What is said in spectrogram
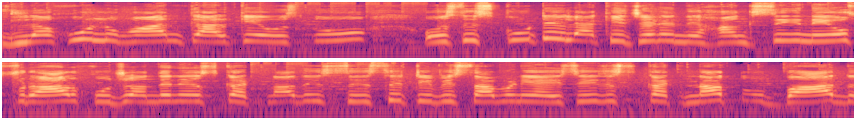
ਲਹੂ ਲੁਹਾਨ ਕਰਕੇ ਉਸ ਨੂੰ ਉਸ ਦੀ ਸਕੂਟੀ ਲੈ ਕੇ ਜਿਹੜੇ ਨਿਹੰਗ ਸਿੰਘ ਨੇ ਉਹ ਫਰਾਰ ਹੋ ਜਾਂਦੇ ਨੇ। ਇਸ ਘਟਨਾ ਦੀ ਸੀਸੀਟੀਵੀ ਸਾਹਮਣੇ ਆਈ ਸੀ, ਜਿਸ ਘਟਨਾ ਤੋਂ ਬਾਅਦ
